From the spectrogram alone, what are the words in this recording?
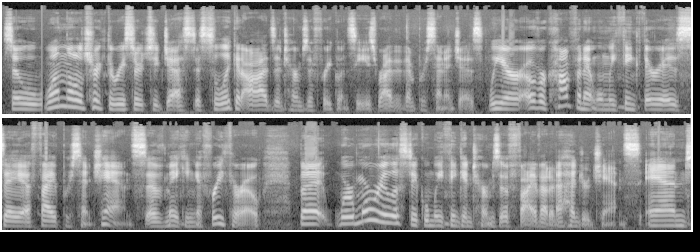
So, one little trick the research suggests is to look at odds in terms of frequencies rather than percentages. We are overconfident when we think there is, say, a 5% chance of making a free throw. But but we're more realistic when we think in terms of five out of a hundred chance. And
